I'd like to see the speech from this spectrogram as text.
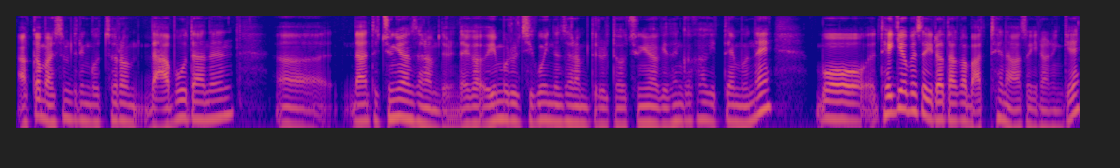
아까 말씀드린 것처럼 나보다는 어, 나한테 중요한 사람들, 내가 의무를 지고 있는 사람들을 더 중요하게 생각하기 때문에 뭐 대기업에서 일하다가 마트에 나와서 일하는 게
